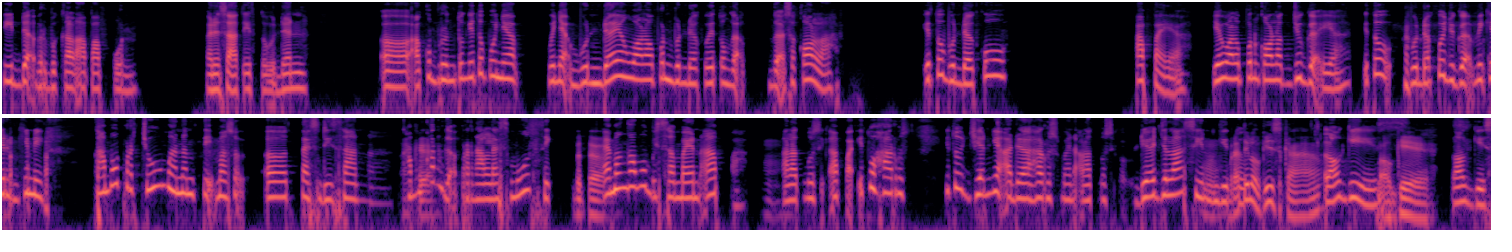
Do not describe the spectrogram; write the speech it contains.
tidak berbekal apa pun pada saat itu. Dan, eee, aku beruntung itu punya punya bunda yang walaupun bundaku itu nggak nggak sekolah, itu bundaku apa ya, ya walaupun kolot juga ya, itu bundaku juga mikir gini, "Kamu percuma nanti masuk, eee, tes di sana. Kamu Oke. kan nggak pernah les musik. Betul. Emang kamu bisa main apa? Alat musik apa? Itu harus itu ujiannya ada harus main alat musik." Dia jelasin Mmm, gitu. berarti logis kan? Logis. Logis. Logis.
